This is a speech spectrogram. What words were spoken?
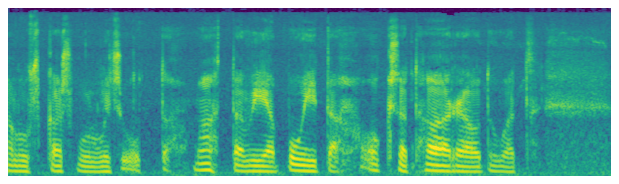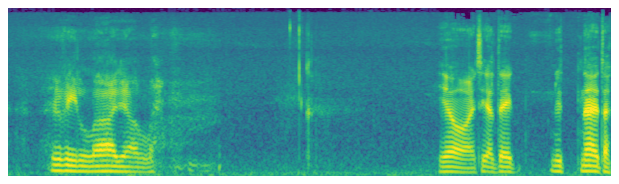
aluskasvullisuutta. Mahtavia puita, oksat haarautuvat hyvin laajalle. Joo, sieltä ei nyt näitä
